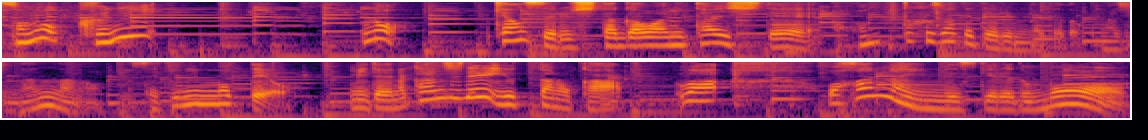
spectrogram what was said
その国のキャンセルした側に対してほんとふざけてるんだけどマジ何なの？責任持ってよ。みたいな感じで言ったのか？は分かんないんですけれども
